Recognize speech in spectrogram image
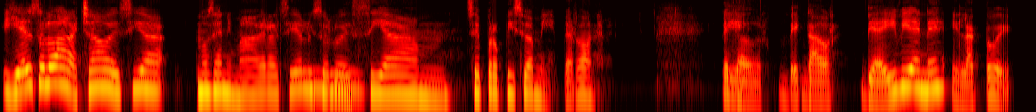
Y él solo agachado decía, no se animaba a ver al cielo y solo decía, mm, sé propicio a mí, perdóname. Pecador. pecador. De ahí viene el acto de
